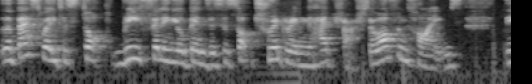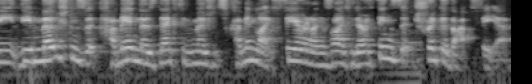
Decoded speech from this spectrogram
The best way to stop refilling your bins is to stop triggering the head trash. So, oftentimes, the, the emotions that come in, those negative emotions come in, like fear and anxiety, there are things that trigger that fear.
